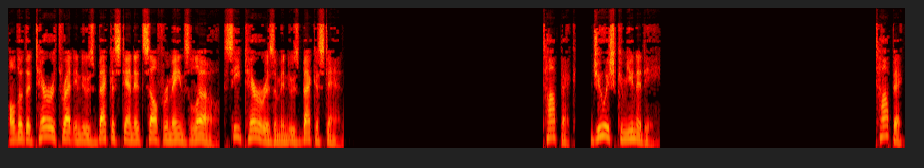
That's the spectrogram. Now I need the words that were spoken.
Although the terror threat in Uzbekistan itself remains low, see terrorism in Uzbekistan. Topic: Jewish community. Topic:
